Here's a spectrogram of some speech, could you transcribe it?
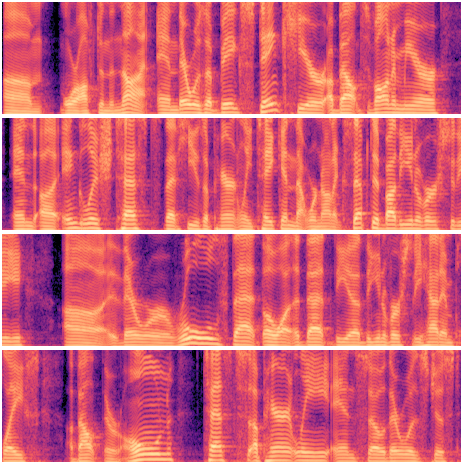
um, more often than not. And there was a big stink here about Zvonimir and uh, English tests that he's apparently taken that were not accepted by the university. Uh, there were rules that the that the uh, the university had in place about their own tests, apparently. And so there was just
